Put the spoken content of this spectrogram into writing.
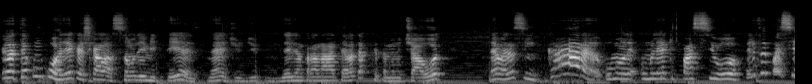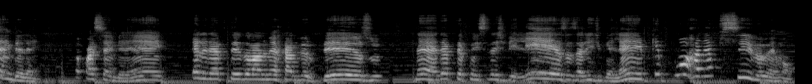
Eu até concordei com a escalação do MT, né? De, de, dele entrar na lateral, até porque também não tinha outro. Né, mas assim, cara, o, mole, o moleque passeou. Ele foi passear em Belém. Foi passear em Belém. Ele deve ter ido lá no mercado ver o peso, né? Deve ter conhecido as belezas ali de Belém. Porque, porra, não é possível, meu irmão.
